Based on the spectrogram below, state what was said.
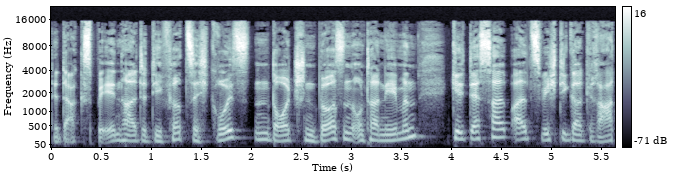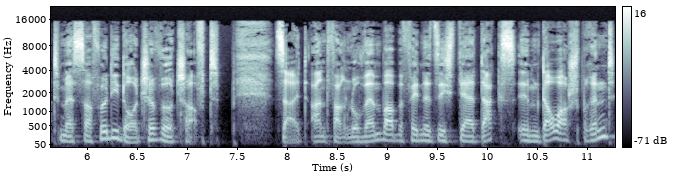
Der DAX beinhaltet die 40 größten deutschen Börsenunternehmen, gilt deshalb als wichtiger Gradmesser für die deutsche Wirtschaft. Seit Anfang November befindet sich der DAX im Dauersprint,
